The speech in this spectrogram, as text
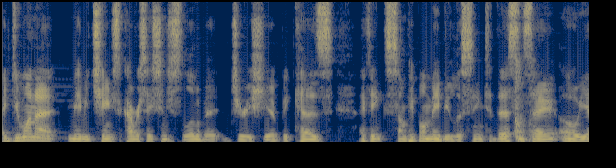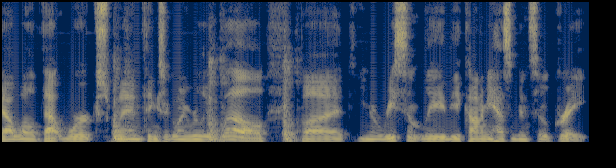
I do want to maybe change the conversation just a little bit, Jereshia, because I think some people may be listening to this and say, "Oh, yeah, well, that works when things are going really well, but you know, recently the economy hasn't been so great,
